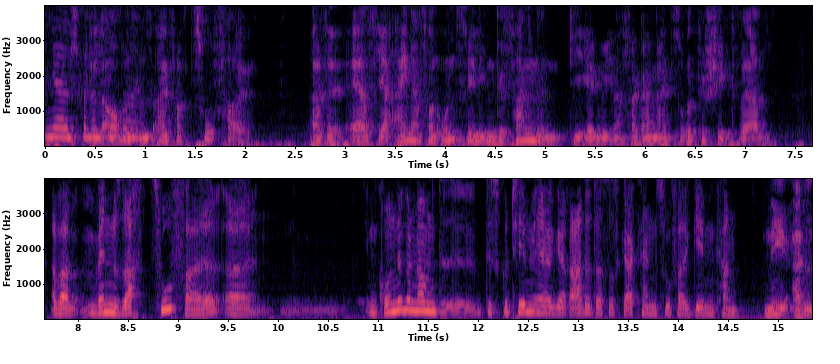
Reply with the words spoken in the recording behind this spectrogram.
Ja, das ich glaube, es ist einfach Zufall. Also er ist ja einer von unzähligen Gefangenen, die irgendwie in der Vergangenheit zurückgeschickt werden. Aber wenn du sagst Zufall, äh, im Grunde genommen äh, diskutieren wir ja gerade, dass es gar keinen Zufall geben kann. Nee, also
